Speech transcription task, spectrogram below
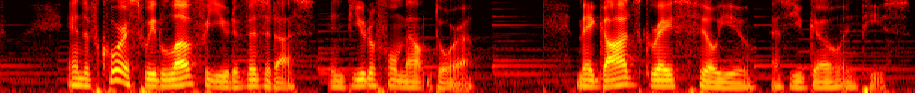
And of course, we'd love for you to visit us in beautiful Mount Dora. May God's grace fill you as you go in peace.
